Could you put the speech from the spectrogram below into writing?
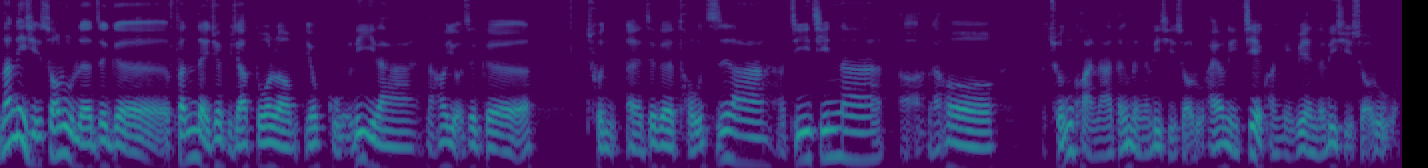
那利息收入的这个分类就比较多喽，有股利啦，然后有这个存呃这个投资啦、基金啦啊，然后存款啦等等的利息收入，还有你借款给别人的利息收入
